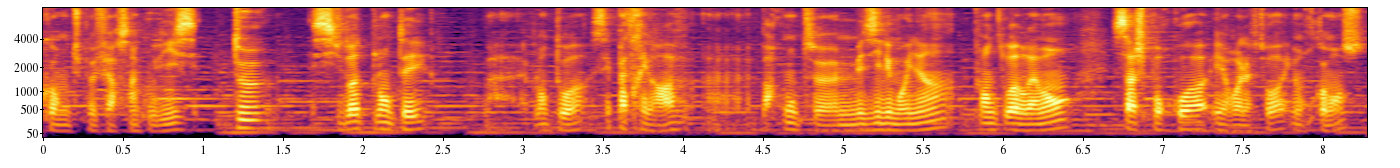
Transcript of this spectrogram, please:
comme tu peux faire 5 ou 10. Deux, si tu dois te planter, bah, plante-toi, c'est pas très grave. Euh, par contre, euh, mets-y les moyens, plante-toi vraiment, sache pourquoi et relève-toi et on recommence.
